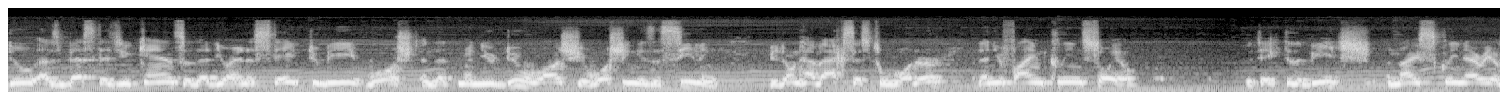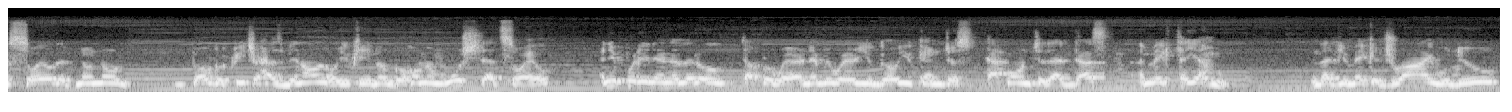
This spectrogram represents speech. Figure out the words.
do as best as you can so that you are in a state to be washed and that when you do wash your washing is a sealing. If you don't have access to water then you find clean soil. You take to the beach a nice clean area of soil that no, no dog or creature has been on or you can even go home and wash that soil and you put it in a little Tupperware and everywhere you go you can just tap onto that dust and make tayammum and that you make a dry wudu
